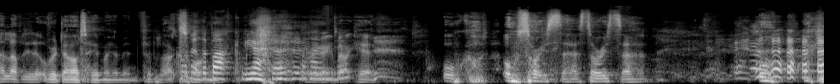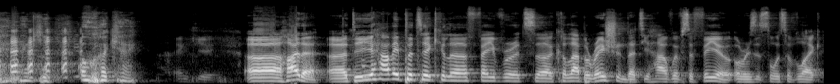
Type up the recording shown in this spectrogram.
A lovely little Rodato moment for Black One Swan. at the back, Misha. We're going back here. Oh God. Oh, sorry, sir. Sorry, sir. Oh, okay. Thank you. Oh, okay. Thank Uh, hi there. Uh, do you have a particular favorite uh, collaboration that you have with Sofia, or is it sort of like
